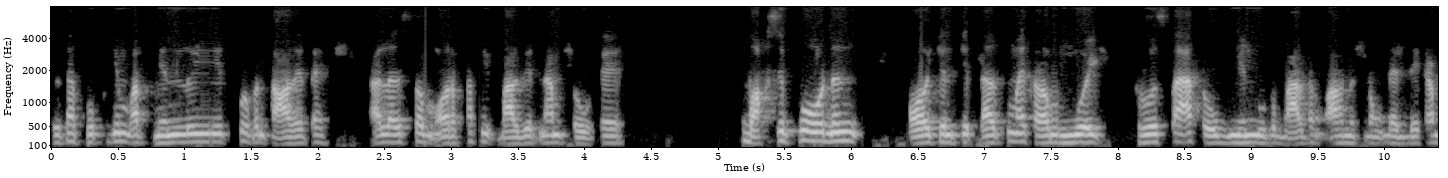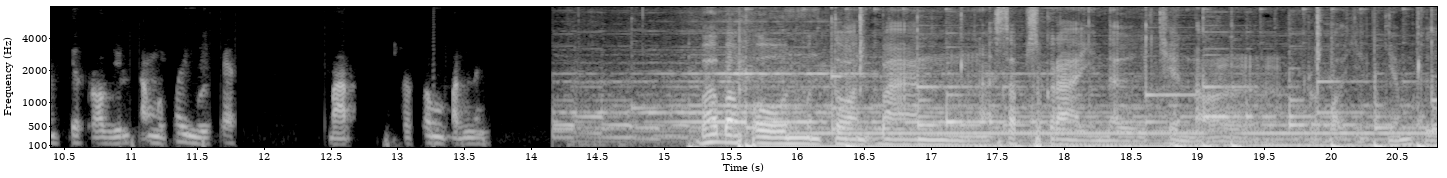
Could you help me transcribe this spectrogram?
គឺថាពួកខ្ញុំអត់មានលុយធ្វើបន្តទេទេឥឡូវសូមរដ្ឋាភិបាលវៀតណាមទៅទេបោះសិពោនឹងឲ្យជនជាតិដើមខ្មែរក្រមួយគ្រួសារទៅមានមួយក្បាលទាំងអស់នៅក្នុងដែនដីកម្ពុជាក្រយើងតាំង21ខេត្តបាទសូមប៉ុណ្្នឹងបើបងប្អូនមិនទាន់បាន Subscribe នៅ Channel របស់យើងខ្ញុំគឺ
